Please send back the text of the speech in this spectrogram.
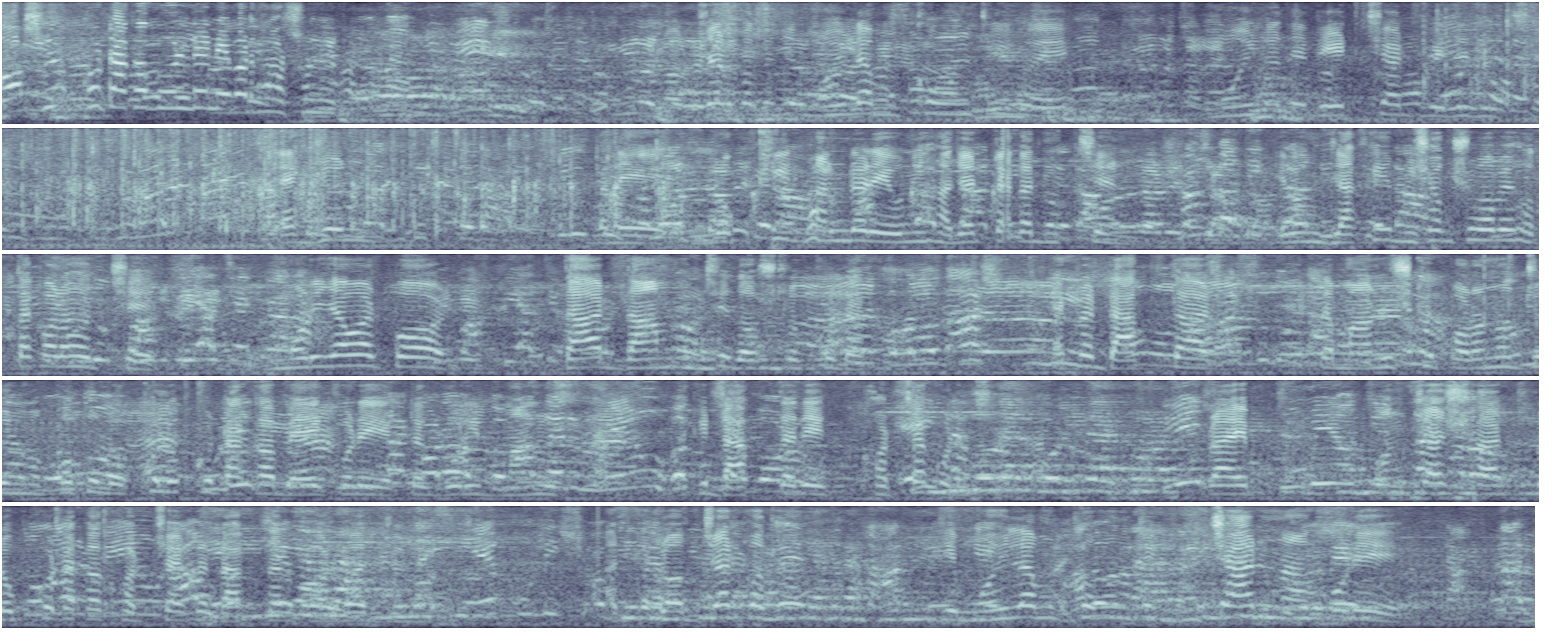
দশ লক্ষ টাকা বললেন, এবার ধর্ষণের ঘটনা। কথা যে মহিলা মুখ্যমন্ত্রী হয়ে মহিলাদের রেড চার্ট বেঁধে দিচ্ছেন? একজন মানে লক্ষ্মীর ভাণ্ডারে উনি হাজার টাকা দিচ্ছেন এবং যাকে নৃশংসভাবে হত্যা করা হচ্ছে, মরে যাওয়ার পর তার দাম হচ্ছে দশ লক্ষ টাকা। একটা ডাক্তার, একটা মানুষকে পড়ানোর জন্য কত লক্ষ লক্ষ টাকা ব্যয় করে একটা গরিব মানুষ তাকে ডাক্তারে খরচা করেছে। প্রায় পঞ্চাশ ষাট লক্ষ টাকা খরচা একটা ডাক্তার করবার জন্য। আজকে লজ্জার কথা যে মহিলা মুখ্যমন্ত্রী বিচার না করে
